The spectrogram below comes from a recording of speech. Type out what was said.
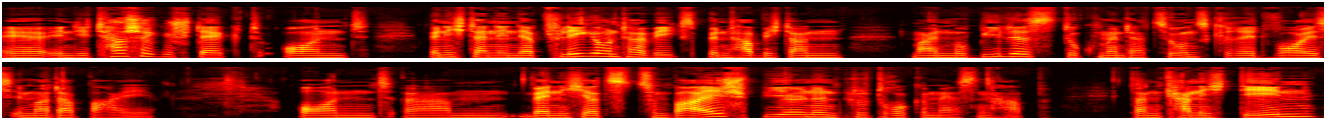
äh, in die Tasche gesteckt und wenn ich dann in der Pflege unterwegs bin, habe ich dann mein mobiles Dokumentationsgerät Voice immer dabei. Und ähm, wenn ich jetzt zum Beispiel einen Blutdruck gemessen habe, dann kann ich den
